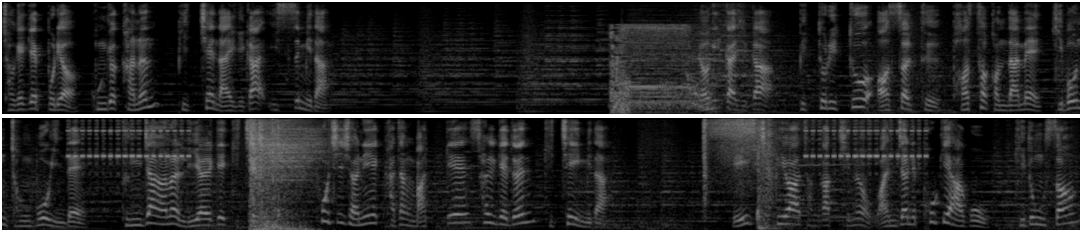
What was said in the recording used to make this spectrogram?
적에게 뿌려 공격하는 빛의 날개가 있습니다. 여기까지가 빅토리2 어설트 버스터 건담의 기본 정보인데 등장하는 리얼계 기체는 포지션이 가장 맞게 설계된 기체입니다. HP와 장갑치는 완전히 포기하고 기동성,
